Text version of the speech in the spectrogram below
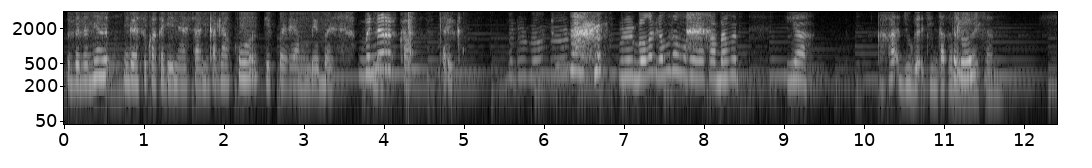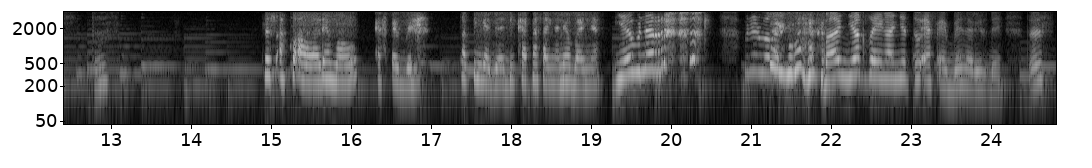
sebenarnya hmm. nggak hmm. suka kedinasan karena aku tipe yang bebas. Bener. Suka terikat. Bener banget. Bener banget kamu sama kayak kakak banget. Iya. Kakak juga cinta kebebasan. Terus? Terus, aku awalnya mau FTB tapi nggak jadi karena saingannya banyak. Iya bener. bener banget. Banyak saingannya tuh FEB serius deh. Terus?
